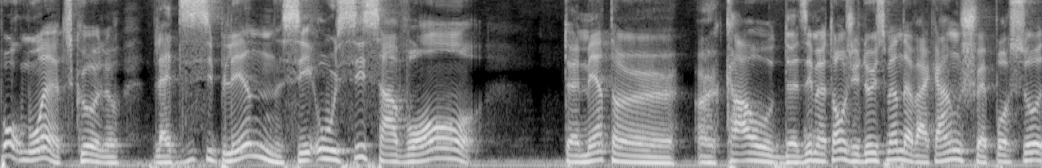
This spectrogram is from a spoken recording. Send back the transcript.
pour moi en tout cas là, la discipline, c'est aussi savoir te mettre un, un cadre de dire mettons j'ai deux semaines de vacances, je fais pas ça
